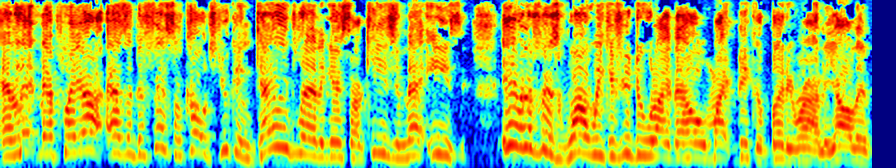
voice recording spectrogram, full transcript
and let that play out. As a defensive coach, you can game plan against Sarkisian that easy. Even if it's one week, if you do like that whole Mike Ditka Buddy Ryan and y'all in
